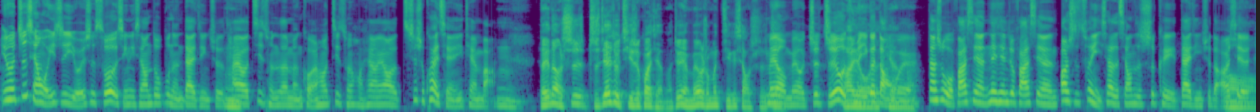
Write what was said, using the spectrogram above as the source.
因为之前我一直以为是所有行李箱都不能带进去的，它嗯。要寄存在门口，然后寄存好像要七十块钱一天吧。嗯等一等，是直接就七十块钱吗？就也没有什么几个小时？没有没有，只只有这么一个档位。但是我发现那天就发现二十寸以下的箱子是可以带进去的，而且哦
